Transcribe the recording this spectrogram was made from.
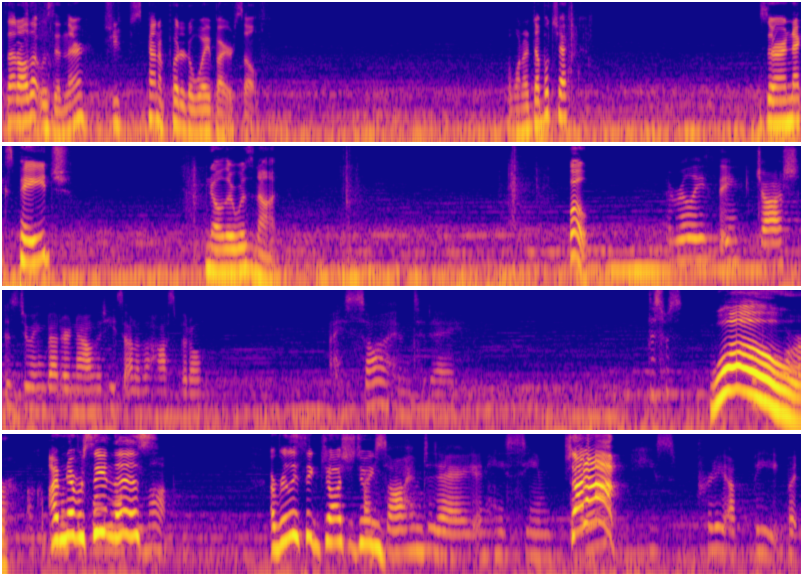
Is that all that was in there? She just kind of put it away by herself. I want to double check. Is there a next page? No, there was not. Whoa. I really think Josh is doing better now that he's out of the hospital. I saw him today. This was Whoa. before, a couple I've never seen we all came this. up. I really think Josh is doing. I saw him today and he seemed Shut up! He's pretty upbeat, but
